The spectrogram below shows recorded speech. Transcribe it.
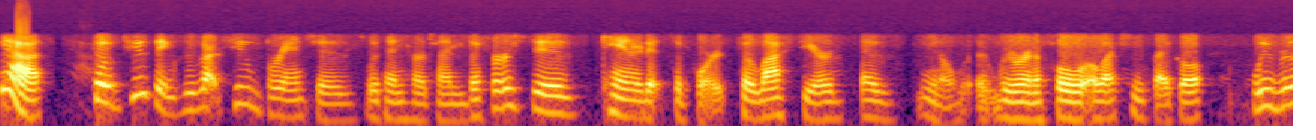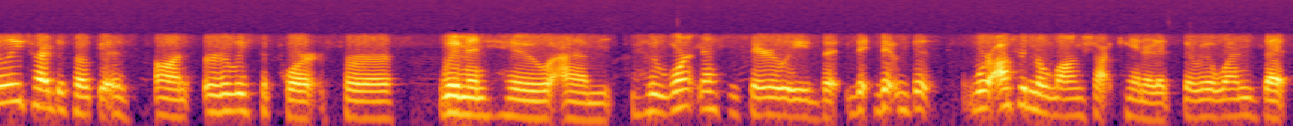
yeah so two things we've got two branches within her time the first is candidate support so last year as you know we were in a full election cycle we really tried to focus on early support for women who um, who weren't necessarily the, the, the, the were often the long shot candidates. They were the ones that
